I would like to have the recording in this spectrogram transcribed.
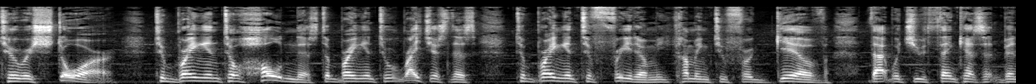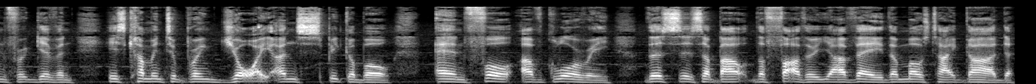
to restore to bring into wholeness, to bring into righteousness, to bring into freedom. He's coming to forgive that which you think hasn't been forgiven. He's coming to bring joy unspeakable and full of glory. This is about the Father Yahweh, the Most High God.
